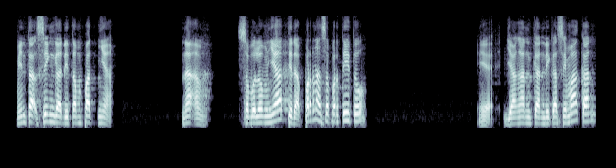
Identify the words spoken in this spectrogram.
minta singgah di tempatnya. Nah, sebelumnya tidak pernah seperti itu. Ya, jangankan dikasih makan,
